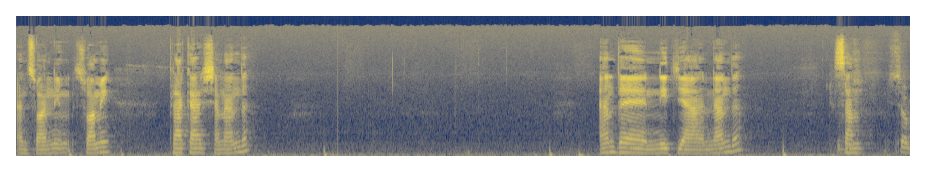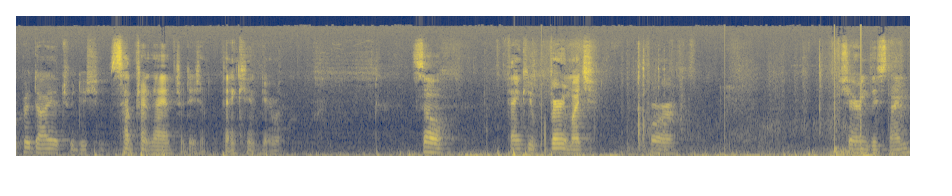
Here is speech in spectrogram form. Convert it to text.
and Swami, Swami Prakashananda. And the Nityananda some Sampradaya tradition. Sampradaya tradition. Thank you, Gabriel. So, thank you very much for sharing this time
